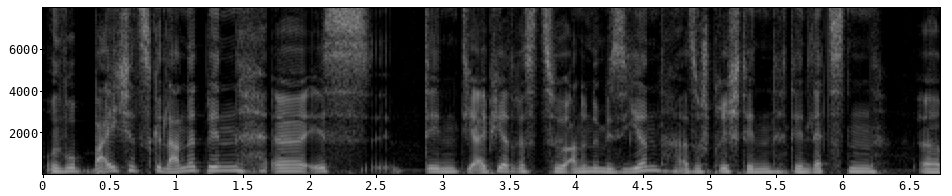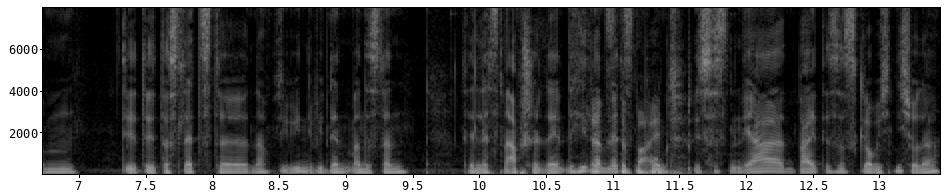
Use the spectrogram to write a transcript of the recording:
Und wobei ich jetzt gelandet bin, äh, ist den, die IP-Adresse zu anonymisieren, also sprich den, den letzten ähm, das letzte, na, wie, wie, nennt man das dann? Den letzten Abschnitt, hinter dem letzten Byte. Punkt. Ist es, ja, ein Byte ist es, glaube ich, nicht, oder?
